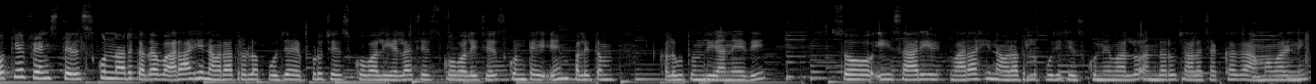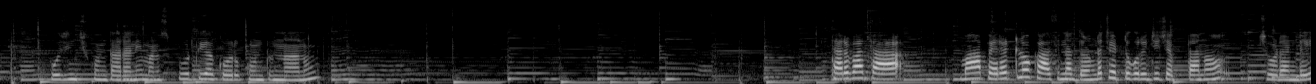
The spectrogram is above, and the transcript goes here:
ఓకే ఫ్రెండ్స్ తెలుసుకున్నారు కదా వారాహి నవరాత్రుల పూజ ఎప్పుడు చేసుకోవాలి ఎలా చేసుకోవాలి చేసుకుంటే ఏం ఫలితం కలుగుతుంది అనేది. సో ఈసారి వారాహి నవరాత్రుల పూజ చేసుకునే వాళ్ళు అందరూ చాలా చక్కగా అమ్మవారిని పూజించుకుంటారని మనస్ఫూర్తిగా కోరుకుంటున్నాను. తర్వాత మా పెరట్లో కాసిన దొండ చెట్టు గురించి చెప్తాను. చూడండి.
